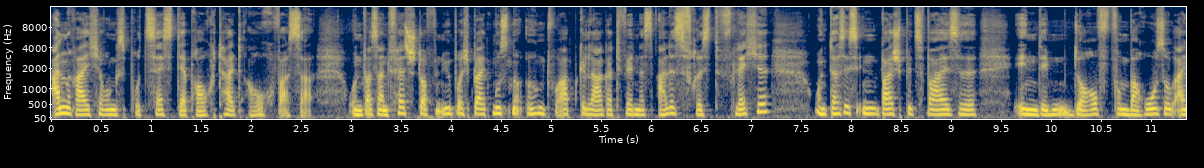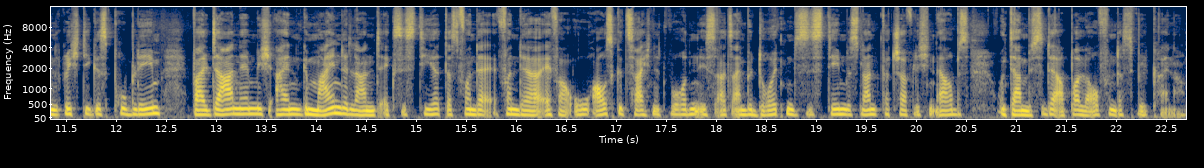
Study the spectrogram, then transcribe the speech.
Anreicherungsprozess, der braucht halt auch Wasser. Und was an Feststoffen übrig bleibt, muss noch irgendwo abgelagert werden. Das alles frisst Fläche. Und das ist in, beispielsweise in dem Dorf von Barroso ein richtiges Problem, weil da nämlich ein Gemeindeland existiert, das von der, von der FAO ausgezeichnet worden ist als ein bedeutendes System des landwirtschaftlichen Erbes. Und da müsste der Abbau laufen. Das will keiner.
